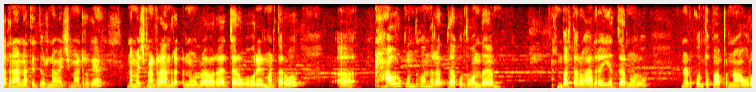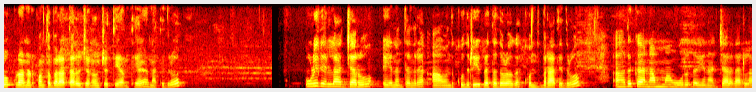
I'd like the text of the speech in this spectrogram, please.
ಅದನ್ನ ಅನ್ನತ್ತಿದ್ರು ನಮ್ಮ ಯಜಮಾನ್ರಿಗೆ. ನಮ್ಮ ಯಜಮಾನ್ರು ಅಂದ್ರೆ ನೋಡ್ರಿ ಅವ್ರ ಅಜ್ಜಾರು ಒಬ್ಬೊಬ್ರು ಏನು ಮಾಡ್ತಾರೋ ಅವರು ಕುಂತ್ಕೊಂಡು ರಥದಾಗ ಕುಂತ್ಕೊಂಡು ಬರ್ತಾರೋ, ಆದರೆ ಈ ಅಜ್ಜಾರು ನೋಡು, ನಡ್ಕೊತ ಪಾಪ ಅವರು ಕೂಡ ನಡ್ಕೊತ ಬರತ್ತಾರೋ ಜನರ ಜೊತೆ ಅಂತ ಹೇಳಿ ಅನ್ನತ್ತಿದ್ರು ಉಳಿದ ಎಲ್ಲ ಅಜ್ಜಾರು ಏನಂತಂದ್ರೆ ಆ ಒಂದು ಕುದುರೆ ರಥದೊಳಗೆ ಕುಂತು ಬರಾತಿದ್ರು. ಅದಕ್ಕೆ ನಮ್ಮ ಊರದ ಏನು ಅಜ್ಜಾರು ಅದಾರಲ್ಲ,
